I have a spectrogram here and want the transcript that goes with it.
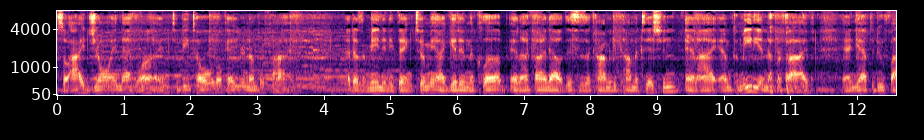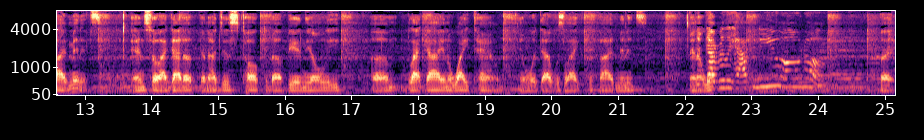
So I join that line to be told, okay, you're number five. That doesn't mean anything to me. I get in the club and I find out this is a comedy competition and I am comedian number five and you have to do five minutes. And so I got up and I just talked about being the only um, black guy in a white town and what that was like for five minutes. And I Did that wa- really happen to you? Oh no. but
